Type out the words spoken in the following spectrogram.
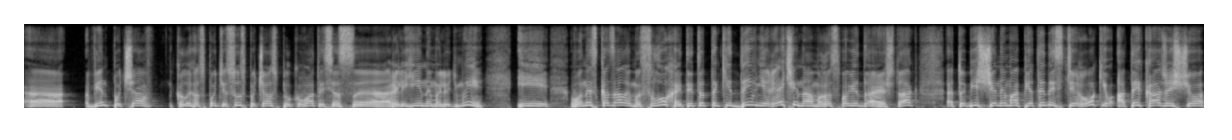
е, він почав, коли Господь Ісус почав спілкуватися з е, релігійними людьми, і вони сказали йому: слухай, ти тут такі дивні речі нам розповідаєш, так? Е, тобі ще нема 50 років, а ти кажеш, що.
